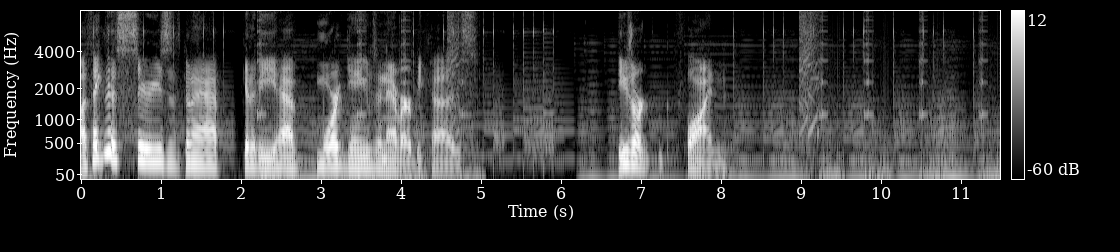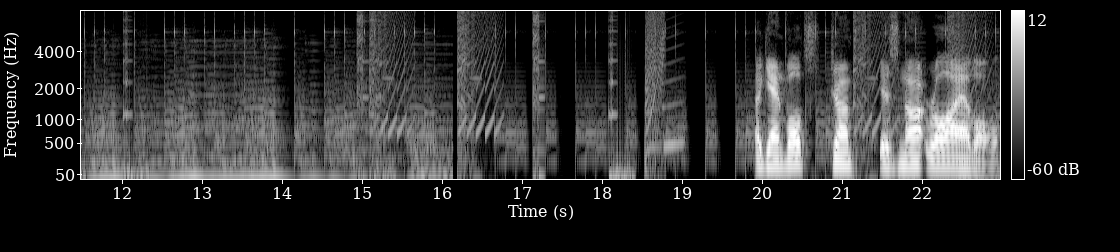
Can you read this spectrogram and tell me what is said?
I think this series is gonna have gonna be have more games than ever because these are fun. Again, Waltz Jump is not reliable.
